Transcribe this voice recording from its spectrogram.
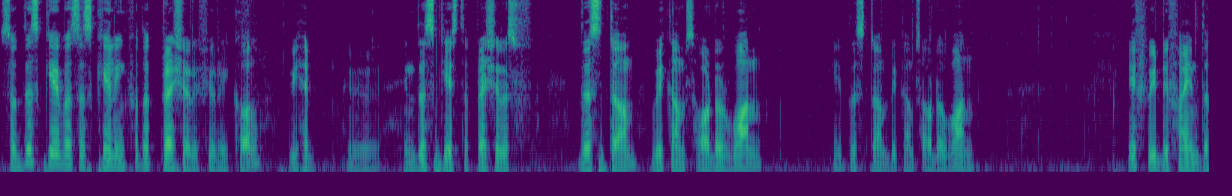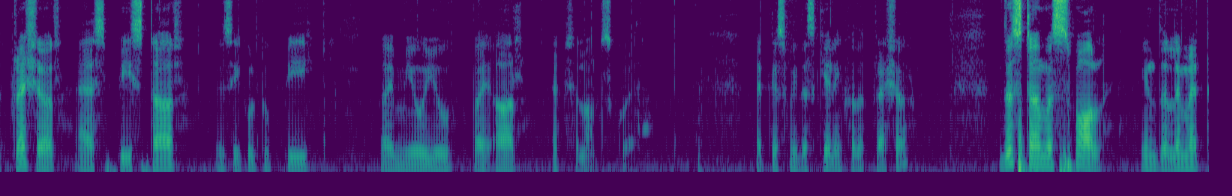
So, this gave us a scaling for the pressure if you recall. We had uh, in this case the pressure is this term becomes order 1, okay, this term becomes order 1. If we define the pressure as P star is equal to P by mu u by r epsilon square, that gives me the scaling for the pressure. This term is small in the limit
